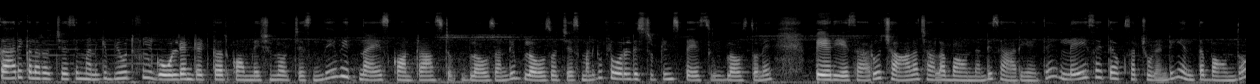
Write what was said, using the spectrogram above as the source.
శారీ కలర్ వచ్చేసి మనకి beautiful gold and red colour కాంబినేషన్లో వచ్చేసింది. విత్ నైస్ కాంట్రాస్ట్ బ్లౌజ్ అండి. బ్లౌజ్ వచ్చేసి మనకి ఫ్లోరల్ డిస్ట్రిప్టింగ్ స్పేస్ సిల్క్ బ్లౌజ్తోనే పేర్ చేశారు. చాలా చాలా బాగుందండి శారీ అయితే. లేస్ అయితే ఒకసారి చూడండి ఎంత బాగుందో.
